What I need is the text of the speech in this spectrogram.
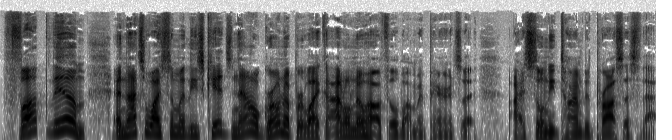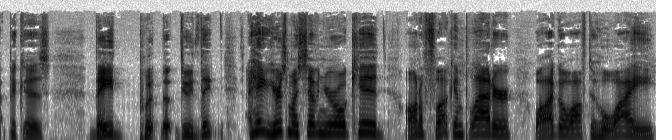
Fuck them. And that's why some of these kids now, grown up, are like, I don't know how I feel about my parents. I, I still need time to process that because they put the dude. They hey, here's my seven year old kid on a fucking platter while I go off to Hawaii.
